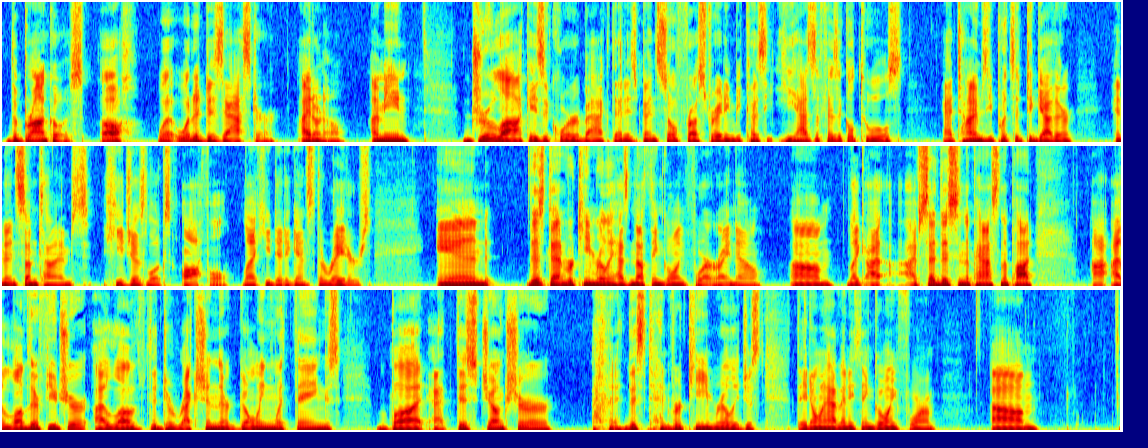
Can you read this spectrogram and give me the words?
The Broncos, oh, what, what a disaster. I don't know. I mean, Drew Lock is a quarterback that has been so frustrating because he has the physical tools. At times he puts it together, and then sometimes he just looks awful, like he did against the Raiders. And this Denver team really has nothing going for it right now. Um, like I, I've said this in the past in the pod, I, I love their future. I love the direction they're going with things. But at this juncture, this Denver team really just they don't have anything going for them. Um,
